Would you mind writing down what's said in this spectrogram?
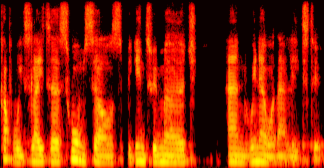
couple of weeks later, swarm cells begin to emerge, and we know what that leads to.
